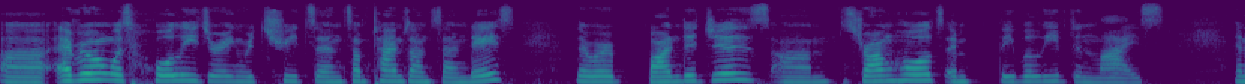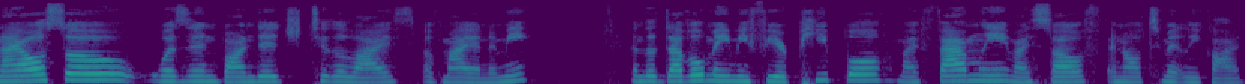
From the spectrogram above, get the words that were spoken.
uh, everyone was holy during retreats and sometimes on Sundays, there were bondages, um, strongholds, and they believed in lies. And I also was in bondage to the lies of my enemy. And the devil made me fear people, my family, myself, and ultimately God.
